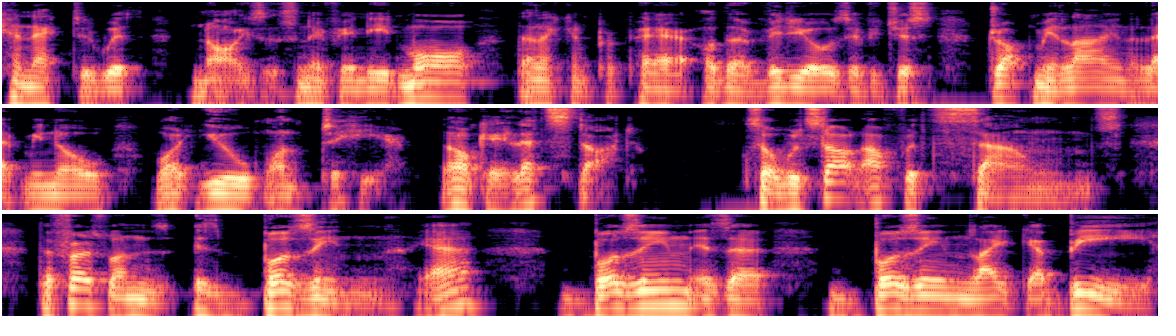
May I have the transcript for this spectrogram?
connected with noises. And if you need more, then I can prepare other videos. If you just drop me a line and let me know what you want to hear. Okay, let's start. So we'll start off with sounds. The first one is buzzing. Yeah. Buzzing is a buzzing like a bee.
